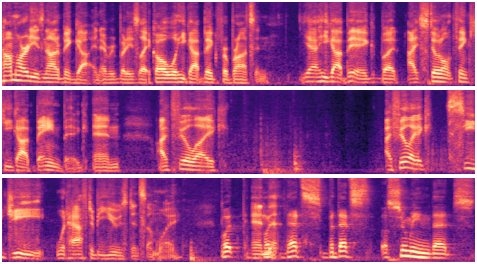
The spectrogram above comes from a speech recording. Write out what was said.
Tom Hardy is not a big guy, and everybody's like, "Oh, well, he got big for Bronson." yeah, he got big, but I still don't think he got Bane big. And I feel like I feel like CG would have to be used in some way. But, and but that's but that's assuming that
